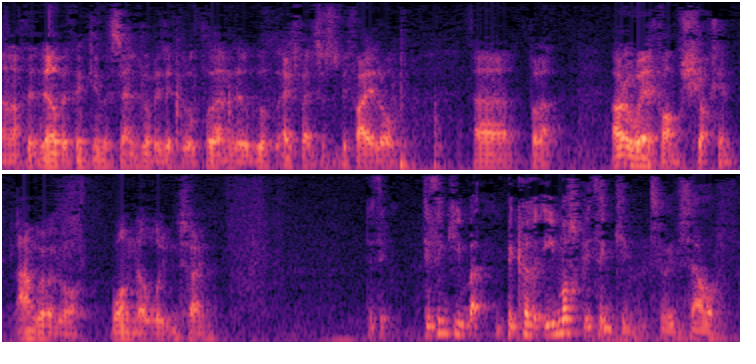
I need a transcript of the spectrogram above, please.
and I think they'll be thinking the same. It's going to be difficult for them. They'll, they'll expect us to be fired up. Uh, but I, our away form's shocking. I'm going to go one 0 Luton Town. Do you, think, do you think he because he must be thinking to himself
